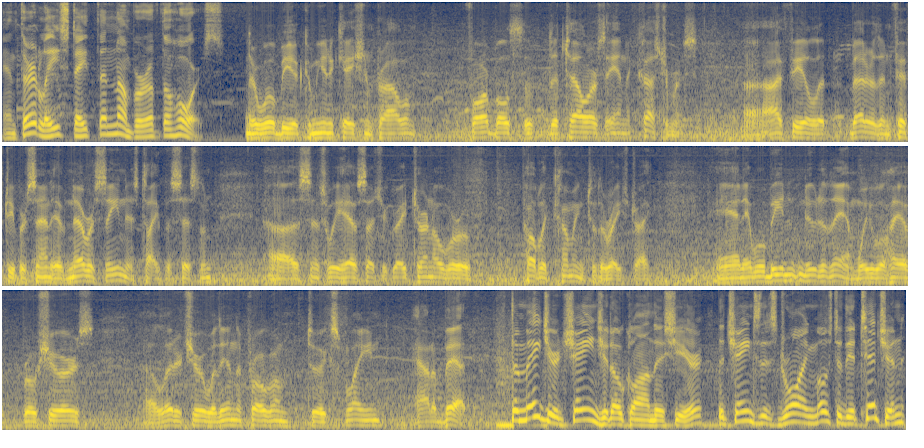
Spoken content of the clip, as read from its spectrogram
And thirdly, state the number of the horse. There will be a communication problem for both the, tellers and the customers. Uh, I feel that better than 50% have never seen this type of system uh, since we have such a great turnover of public coming to the racetrack. And it will be new to them. We will have brochures, uh, literature within the program to explain how to bet. The major change at Oaklawn this year, the change that's drawing most of the attention,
